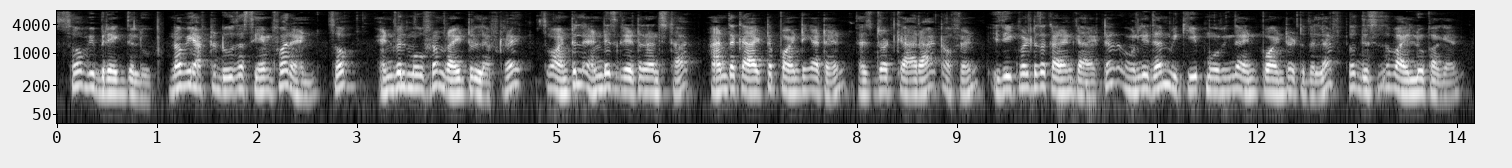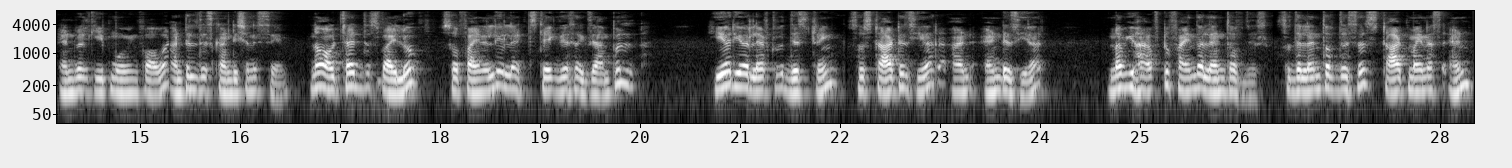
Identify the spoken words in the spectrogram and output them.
So we break the loop. Now we have to do the same for end. So end will move from right to left, right? So until end is greater than start and the character pointing at end s dot at of end is equal to the current character, only then we keep moving the end pointer to the left. So this is a while loop again. End will keep moving forward until this condition is same. Now outside this while loop, so finally let's take this example. Here you are left with this string. So start is here and end is here. Now you have to find the length of this. So the length of this is start minus end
